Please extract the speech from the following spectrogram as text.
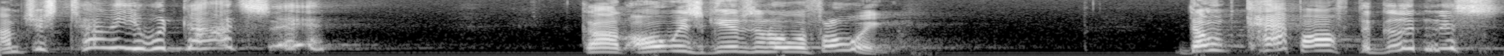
I'm just telling you what God said. God always gives an overflowing. Don't cap off the goodness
